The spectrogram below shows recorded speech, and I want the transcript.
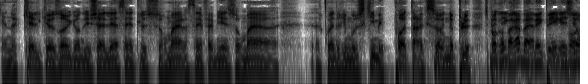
Il y en a quelques-uns qui ont des chalets à Sainte-Luce-sur-Mer, à Saint-Fabien-sur-Mer, le euh, coin de Rimouski, mais pas tant que ça. Il plus. C'est pas comparable avec les régions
